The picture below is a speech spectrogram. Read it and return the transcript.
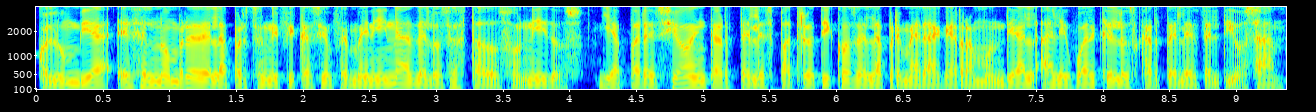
Columbia es el nombre de la personificación femenina de los Estados Unidos y apareció en carteles patrióticos de la Primera Guerra Mundial al igual que los carteles del tío Sam.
